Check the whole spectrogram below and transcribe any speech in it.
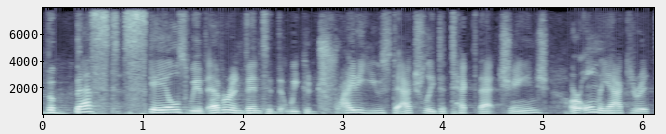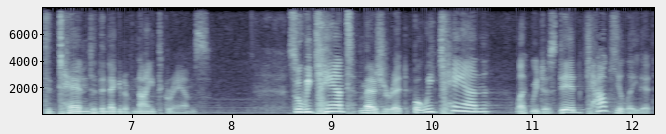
the best scales we've ever invented that we could try to use to actually detect that change are only accurate to 10 to the negative ninth grams. So we can't measure it, but we can, like we just did, calculate it.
